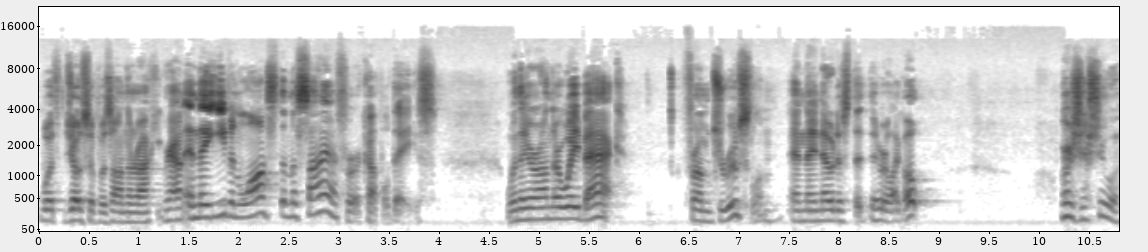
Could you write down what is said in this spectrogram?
with Joseph was on the rocky ground. And they even lost the Messiah for a couple days when they were on their way back from Jerusalem. And they noticed that they were like, oh, where's Yeshua?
